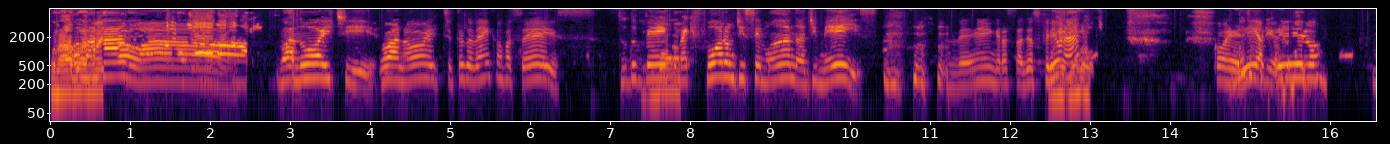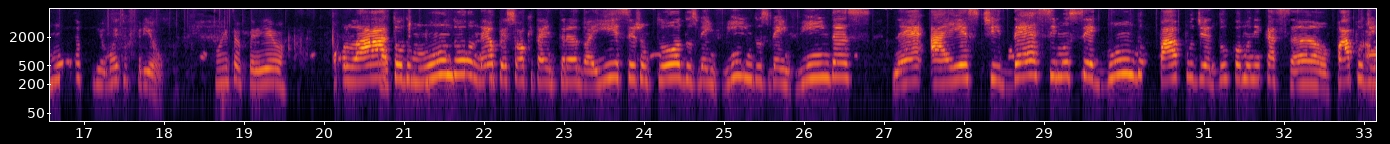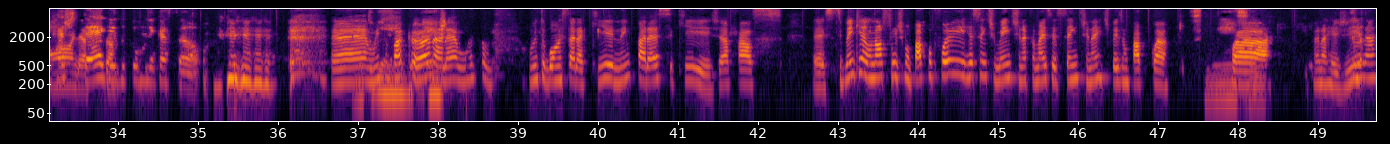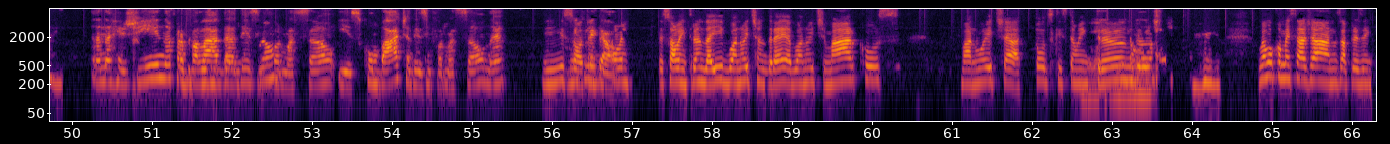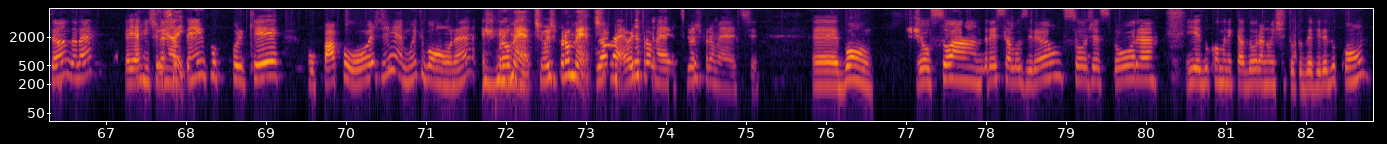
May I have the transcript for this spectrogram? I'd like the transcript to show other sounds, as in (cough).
Olá, boa Olá. noite. Olá. Boa noite. Boa noite, tudo bem com vocês? Tudo, Tudo bem, bom. como é que foram de semana, de mês? (laughs) Bem, graças a Deus. Frio, Correria né? Correria, muito frio. frio. Muito frio, muito frio. Muito frio. Olá a todo mundo, né? O pessoal que está entrando aí, sejam todos bem-vindos, bem-vindas, né? A este 12 Papo de Educomunicação, papo de Olha hashtag só. Educomunicação. (laughs) é, muito, muito bacana, né? Muito, muito bom estar aqui. Nem parece que já faz. É, se bem que o nosso último papo foi recentemente, né? Foi mais recente, né? A gente fez um papo com a, sim, com a Ana Regina. Ana Regina, para falar da desinformação, isso, combate à desinformação, né? Isso, Muito ó, legal. Pessoal, pessoal entrando aí, boa noite, Andréia, boa noite, Marcos, boa noite a todos que estão entrando. (laughs) Vamos começar já nos apresentando, né? E aí a gente ganha tempo, porque o papo hoje é muito bom, né? Promete, hoje promete. Hoje promete, hoje promete. É, bom, eu sou a Andressa Luzirão, sou gestora e educomunicadora no Instituto Devir Educom,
